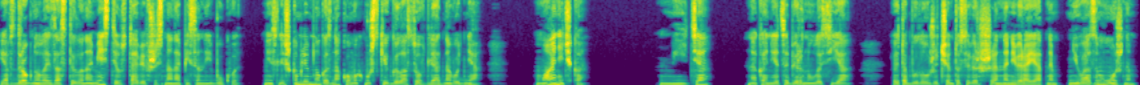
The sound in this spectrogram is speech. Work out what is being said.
Я вздрогнула и застыла на месте, уставившись на написанные буквы. Не слишком ли много знакомых мужских голосов для одного дня? «Манечка!» «Митя?» — наконец обернулась я. Это было уже чем-то совершенно невероятным, невозможным.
